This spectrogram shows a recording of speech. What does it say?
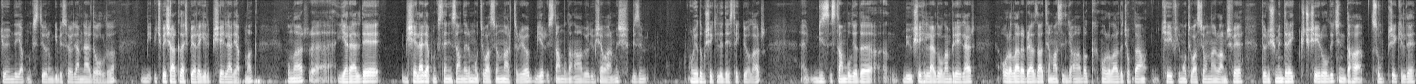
köyümde yapmak istiyorum gibi söylemler de oldu. Bir 3-5 arkadaş bir araya gelip bir şeyler yapmak. Bunlar e, yerelde bir şeyler yapmak isteyen insanların motivasyonunu artırıyor. Bir İstanbul'dan aa böyle bir şey varmış. Bizim o ya da bu şekilde destekliyorlar. Yani biz İstanbul ya da büyük şehirlerde olan bireyler oralara biraz daha temas edince aa bak oralarda çok daha keyifli motivasyonlar varmış ve dönüşümün direkt küçük şehir olduğu için daha somut bir şekilde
